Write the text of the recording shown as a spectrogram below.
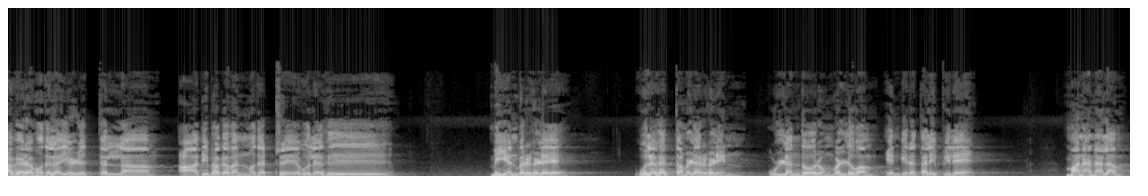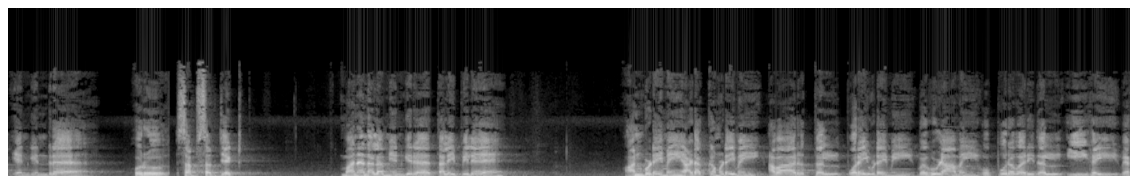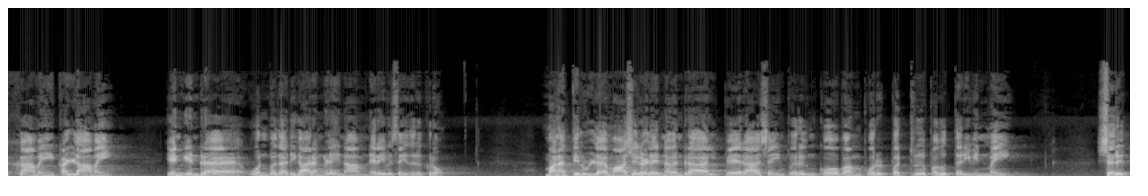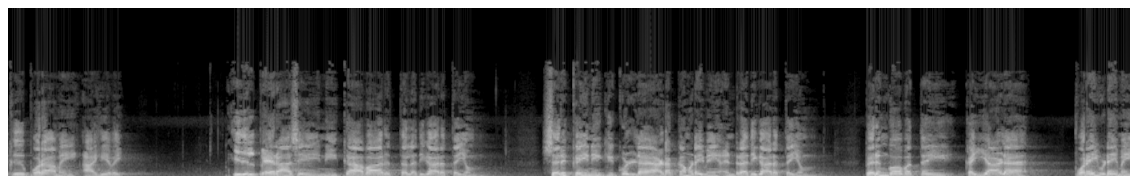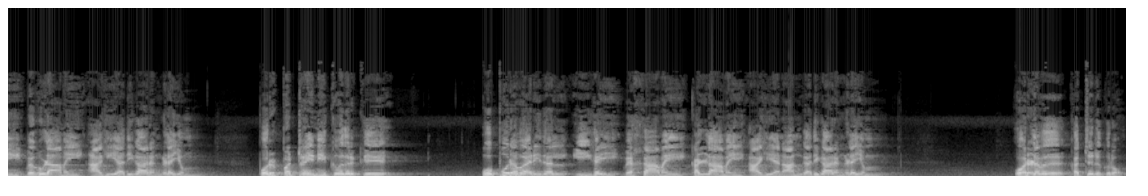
அகர முதல எழுத்தெல்லாம் ஆதிபகவன் முதற்றே உலகு. மெய்யன்பர்களே உலகத் தமிழர்களின் உள்ளந்தோறும் வள்ளுவம் என்கிற தலைப்பிலே மனநலம் என்கின்ற ஒரு சப் சப்ஜெக்ட் மனநலம் என்கிற தலைப்பிலே அன்புடைமை அடக்கமுடைமை அவாறுத்தல் பொறையுடைமை வெகுழாமை ஒப்புரவறிதல் ஈகை வெக்காமை கள்ளாமை என்கின்ற ஒன்பது அதிகாரங்களை நாம் நிறைவு செய்திருக்கிறோம். மனத்தில் உள்ள மாசுகள் என்னவென்றால் பேராசை பெருங்கோபம் பொருட்பற்று பகுத்தறிவின்மை செருக்கு பொறாமை ஆகியவை. இதில் பேராசையை நீக்க அவாறுத்தல் அதிகாரத்தையும் செருக்கை நீக்கிக் கொள்ள அடக்கமுடைமை என்ற அதிகாரத்தையும் பெருங்கோபத்தை கையாள பொறையுடைமை வெகுழாமை ஆகிய அதிகாரங்களையும் பொருட்பற்றை நீக்குவதற்கு ஒப்புரவு அறிதல் ஈகை வெஹ்காமை கள்ளாமை ஆகிய நான்கு அதிகாரங்களையும் ஓரளவு கற்றிருக்கிறோம்.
